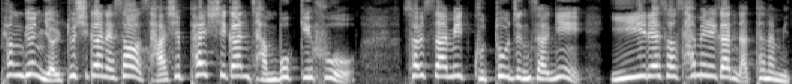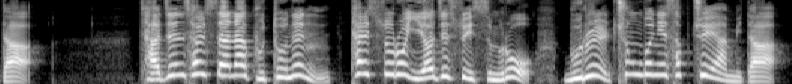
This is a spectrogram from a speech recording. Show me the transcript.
평균 12시간에서 48시간 잠복기 후 설사 및 구토 증상이 2일에서 3일간 나타납니다. 잦은 설사나 구토는 탈수로 이어질 수 있으므로 물을 충분히 섭취해야 합니다.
